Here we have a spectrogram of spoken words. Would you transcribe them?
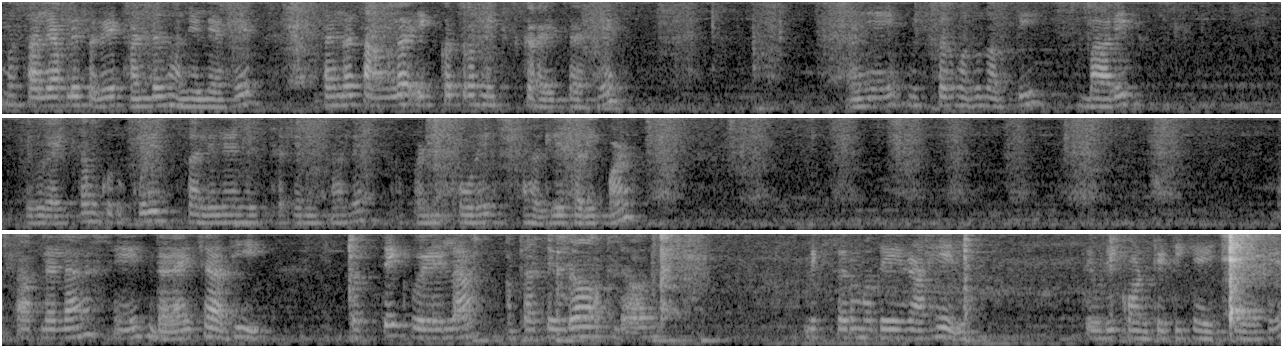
मसाले आपले सगळे थंड झालेले आहेत. त्याला चांगलं एकत्र मिक्स करायचं आहे. आणि हे मिक्सरमधून अगदी बारीक हे बघा एकदम कुरकुरीत झालेले आहेत सगळे मसाले. आपण थोडे भाजले तरी पण. आता आपल्याला हे दळायच्या आधी प्रत्येक वेळेला आता जेवढं आपलं मिक्सरमध्ये राहील तेवढी क्वांटिटी घ्यायची आहे.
